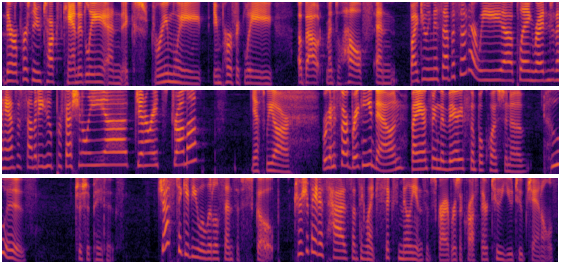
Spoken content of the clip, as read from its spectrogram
They're a person who talks candidly and extremely imperfectly about mental health. And by doing this episode, are we uh, playing right into the hands of somebody who professionally uh, generates drama? Yes, we are. We're going to start breaking it down by answering the very simple question of who is Trisha Paytas? Just to give you a little sense of scope, Trisha Paytas has something like 6 million subscribers across their two YouTube channels.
